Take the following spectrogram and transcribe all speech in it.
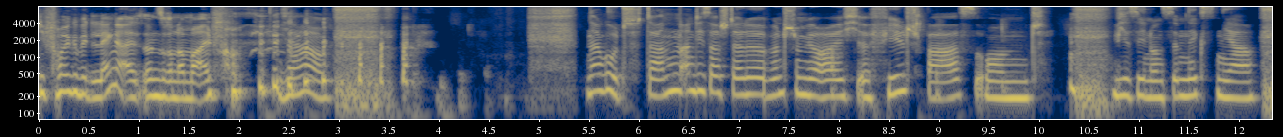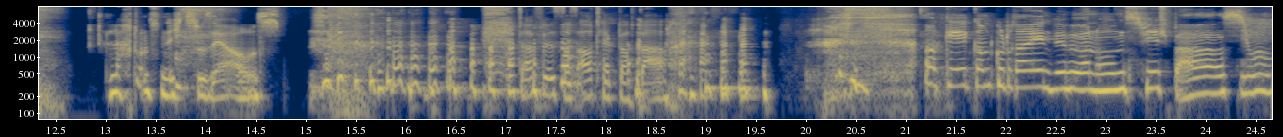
Die Folge wird länger als unsere normalen Folgen. Ja. Na gut, dann an dieser Stelle wünschen wir euch äh, viel Spaß und wir sehen uns im nächsten Jahr. Lacht uns nicht zu sehr aus. Dafür ist das Outtake doch da. Okay, kommt gut rein. Wir hören uns. Viel Spaß. Jo.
